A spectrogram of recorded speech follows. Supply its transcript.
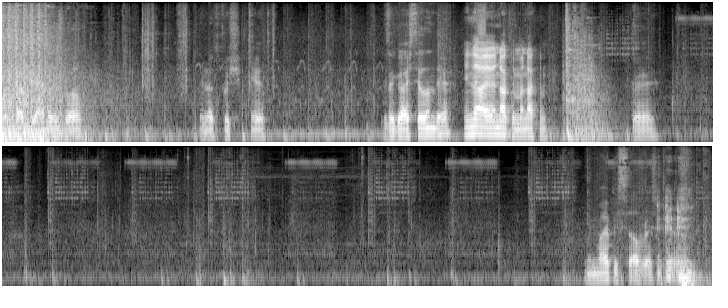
Watch out behind us as well. They're not pushing yet. Is the guy still in there? No, I knocked him. I knocked him. Okay. You might be self-resing.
